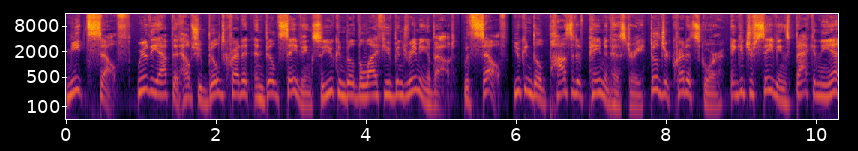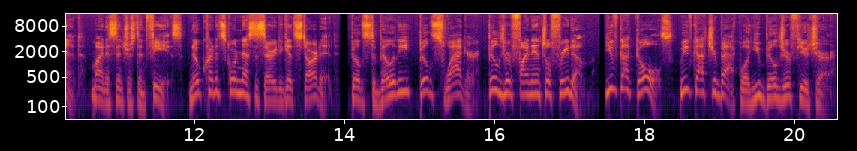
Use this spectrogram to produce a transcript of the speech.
Meet Self. We're the app that helps you build credit and build savings so you can build the life you've been dreaming about. With Self, you can build positive payment history, build your credit score, and get your savings back in the end, minus interest and fees. No credit score necessary to get started. Build stability, build swagger, build your financial freedom. You've got goals. We've got your back while you build your future.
